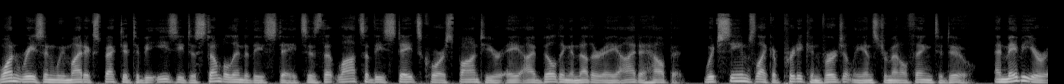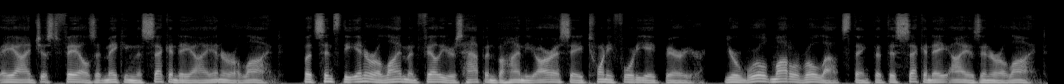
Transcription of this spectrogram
One reason we might expect it to be easy to stumble into these states is that lots of these states correspond to your AI building another AI to help it, which seems like a pretty convergently instrumental thing to do, and maybe your AI just fails at making the second AI inner aligned. But since the inner alignment failures happen behind the RSA 2048 barrier, your world model rollouts think that this second AI is inner aligned.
